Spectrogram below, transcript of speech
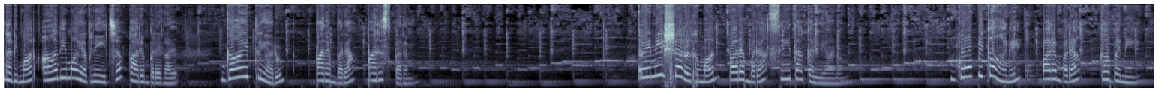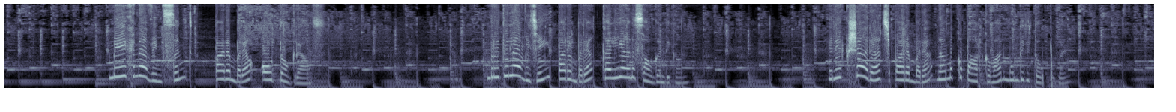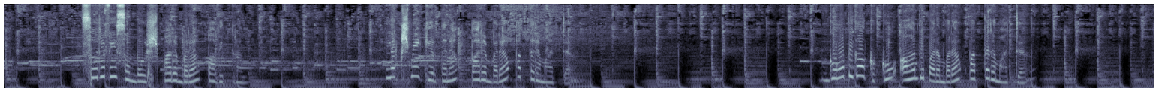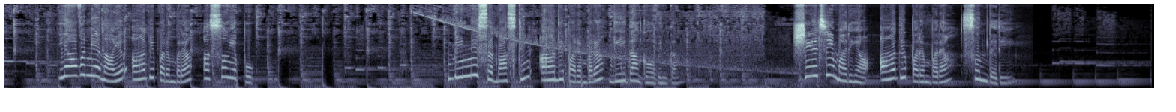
നടിമാർ ആദ്യമായി അഭിനയിച്ച പരമ്പരകൾ. ഗായത്രി അരുൺ പരമ്പര പരസ്പരം. റനീഷ റഹ്മാൻ പരമ്പര സീതാ കല്യാണം. ഗോപിക അനിൽ പരമ്പര കബനി മേഘന വിൻസെന്റ് പരമ്പര ഓട്ടോഗ്രാഫ്. മൃദുല വിജയ് പരമ്പര കല്യാണ സൗഗന്ധികം. രക്ഷാരാജ് പരമ്പര നമുക്ക് പാർക്കുവാൻ മുന്തിരിത്തോപ്പുകൾ. സുരഭി സന്തോഷ് പരമ്പര പവിത്രം. ലക്ഷ്മി കീർത്തന പരമ്പര പത്തരമാറ്റ്. ഗോപിക കുക്കു ആദ്യ പരമ്പര പത്തരമാറ്റ്. ലാവണ്യ നായർ ആദ്യ പരമ്പര അസൂയപ്പൂ. ബിന്നി സെബാസ്റ്റ്യൻ ആദ്യ പരമ്പര ഗീതാ ഗോവിന്ദം. ഷീൽസി മരിയ ആദ്യ പരമ്പര സുന്ദരി.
